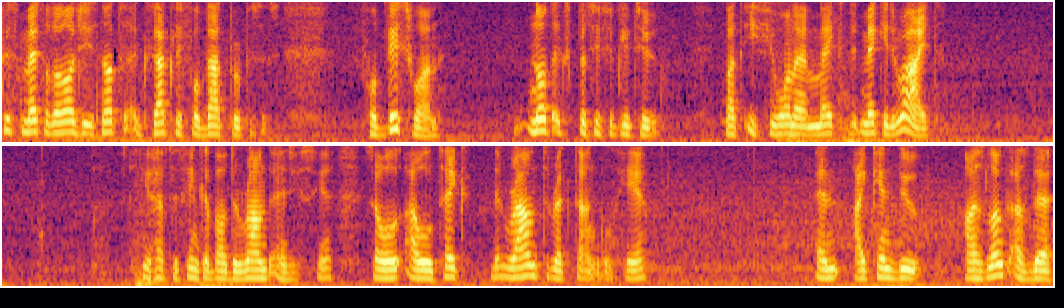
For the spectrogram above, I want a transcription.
this methodology is not exactly for that purposes. For this one not specifically too but if you want to make make it right you have to think about the round edges yeah? So I will take the round rectangle here and I can do as long as the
